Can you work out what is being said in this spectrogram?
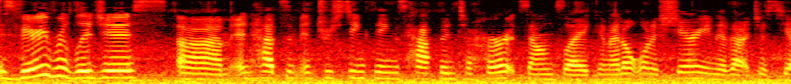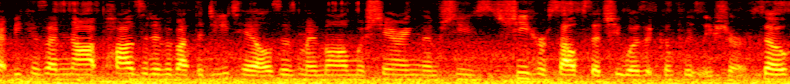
is very religious um, and had some interesting things happen to her, it sounds like. And I don't want to share any of that just yet because I'm not positive about the details. As my mom was sharing them, she's, she herself said she wasn't completely sure. So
